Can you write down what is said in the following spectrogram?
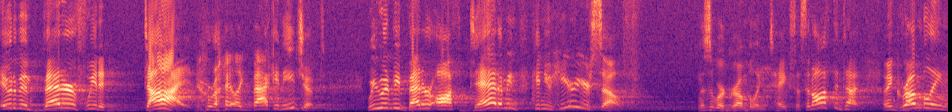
It would have been better if we'd died, right? Like back in Egypt. We would be better off dead. I mean, can you hear yourself? This is where grumbling takes us. And oftentimes, I mean, grumbling,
